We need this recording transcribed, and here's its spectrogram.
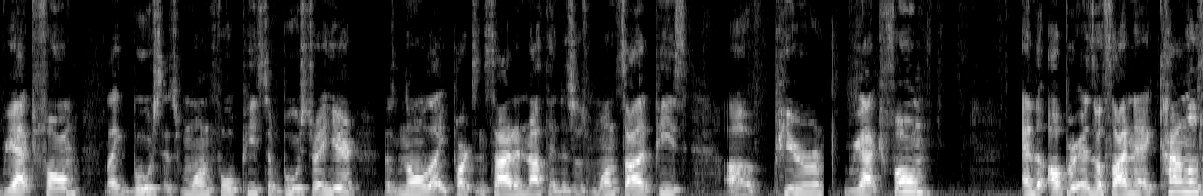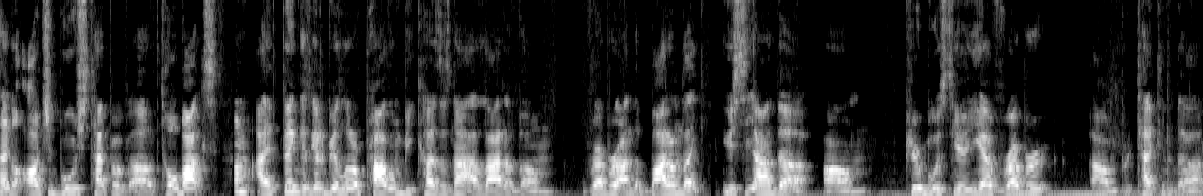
React foam, like Boost. It's one full piece of Boost right here. There's no like parts inside or nothing. It's just one solid piece of pure React foam and the upper is a Flyknit. It kind of looks like an Ultra Boost type of uh, toe box. Um, I think it's going to be a little problem because there's not a lot of um, rubber on the bottom. Like you see on the um, Pure Boost here, you have rubber um, protecting the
